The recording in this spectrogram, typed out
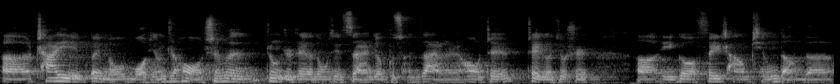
呃差异被抹抹平之后，身份政治这个东西自然就不存在了。然后这这个就是呃一个非常平等的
